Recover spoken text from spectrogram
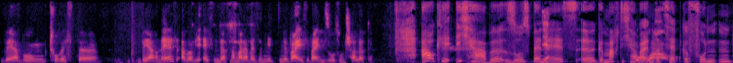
Werbung, Touristen, Béarnaise, aber wir essen das normalerweise mit einer Weißweinsauce und Schalotte. Ah, okay. Ich habe Sauce Bernays äh, gemacht. Ich habe Oh, ein wow. Rezept gefunden,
